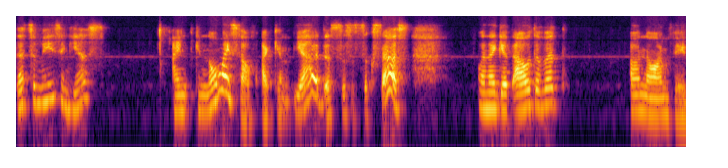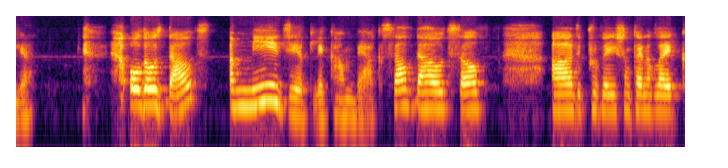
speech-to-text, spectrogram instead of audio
that's amazing. Yes, I can know myself. I can, yeah, this is a success. When I get out of it, oh no, I'm failure. All those doubts immediately come back. Self doubt, self uh, deprivation, kind of like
